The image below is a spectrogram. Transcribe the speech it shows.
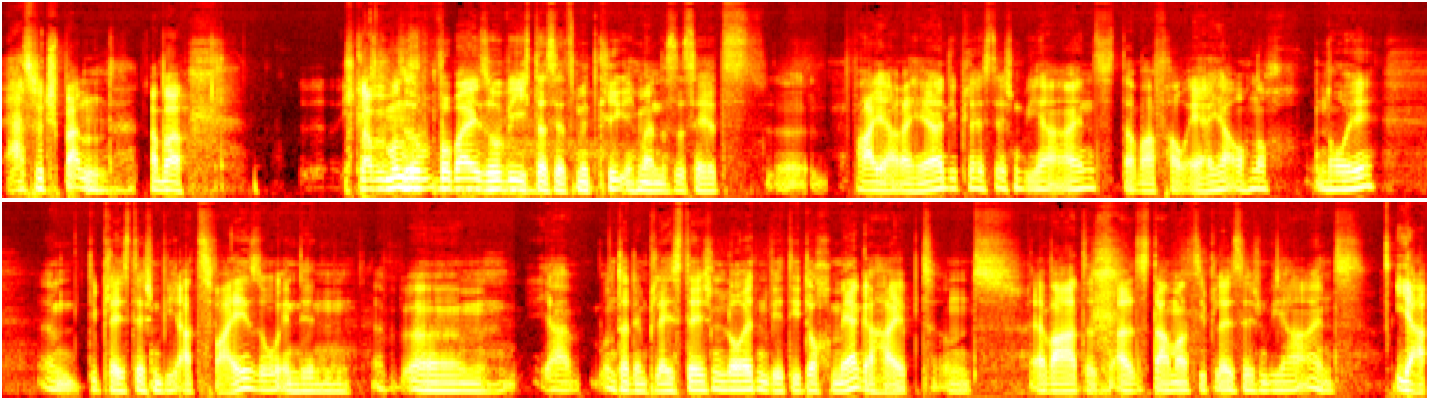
Ja, es wird spannend. Aber ich glaube, so, wobei, so wie ich das jetzt mitkriege, ich meine, das ist ja jetzt äh, ein paar Jahre her, die PlayStation VR 1, da war VR ja auch noch neu. Ähm, die PlayStation VR 2 so in den, ähm, ja, unter den PlayStation-Leuten wird die doch mehr gehypt und erwartet als damals die PlayStation VR 1. Ja,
